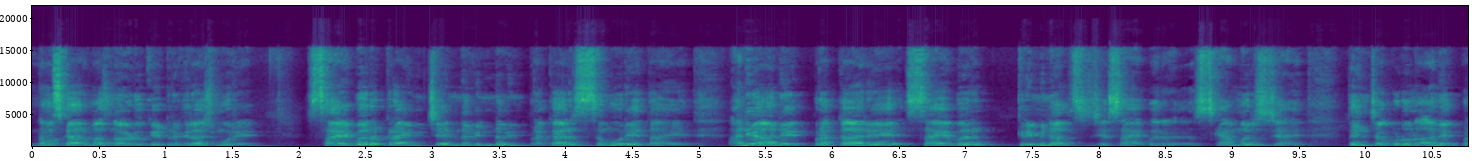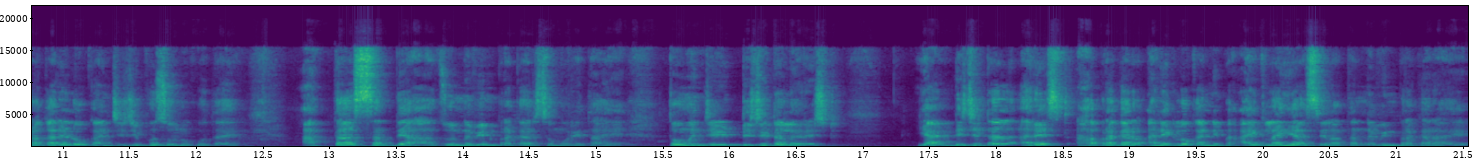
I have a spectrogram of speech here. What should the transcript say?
नमस्कार माझं नाव ॲडव्होकेट रविराज मोरे. सायबर क्राईमचे नवीन नवीन प्रकार समोर येत आहेत आणि अनेक प्रकारे सायबर क्रिमिनल्स जे सायबर स्कॅमर्स जे आहेत त्यांच्याकडून अनेक प्रकारे लोकांची जी फसवणूक होत आहे आत्ता सध्या जो नवीन प्रकार समोर येत आहे तो म्हणजे डिजिटल अरेस्ट या डिजिटल अरेस्ट हा प्रकार अनेक लोकांनी ऐकलाही असेल आता नवीन प्रकार आहे.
